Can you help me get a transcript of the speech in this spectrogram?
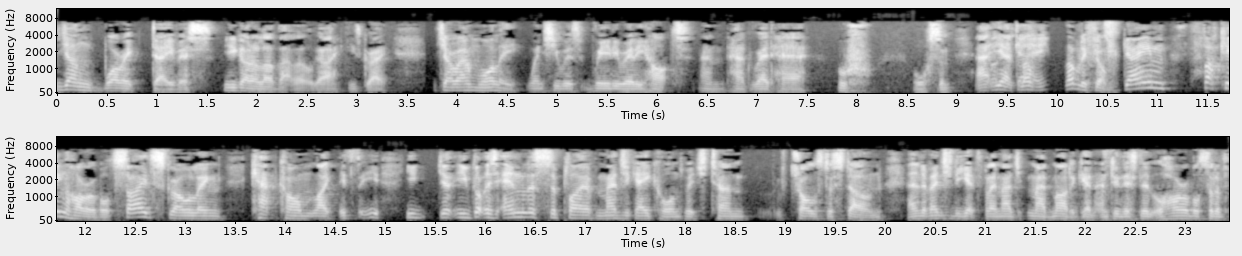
young Warwick Davis. You gotta love that little guy. He's great. Joanne Whalley, when she was really, really hot and had red hair. Oof. Awesome. Uh, yeah, lo- lovely film. Game, fucking horrible. Side-scrolling, Capcom, like, it's, you, you, you've got this endless supply of magic acorns which turn trolls to stone, and eventually you get to play Magic, Madmartigan and do this little horrible sort of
